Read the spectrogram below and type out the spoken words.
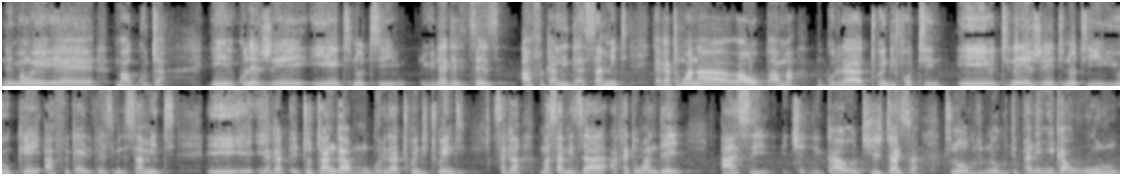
nemamwe eh, maguta kunezve iye tinoti united states africa leaders summit yakatangwa navaobama mugore ra2014 tinezve tinoti uk africa investment summit yakatotanga mugore ra2020 saka masummits akati wandei asi tichizvitarisa tinoona kuti pane nyika huru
